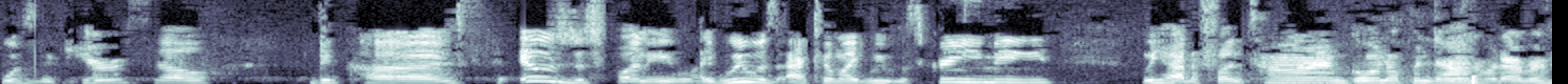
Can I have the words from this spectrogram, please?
was the carousel because it was just funny. Like we was acting like we was screaming. We had a fun time going up and down or whatever.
